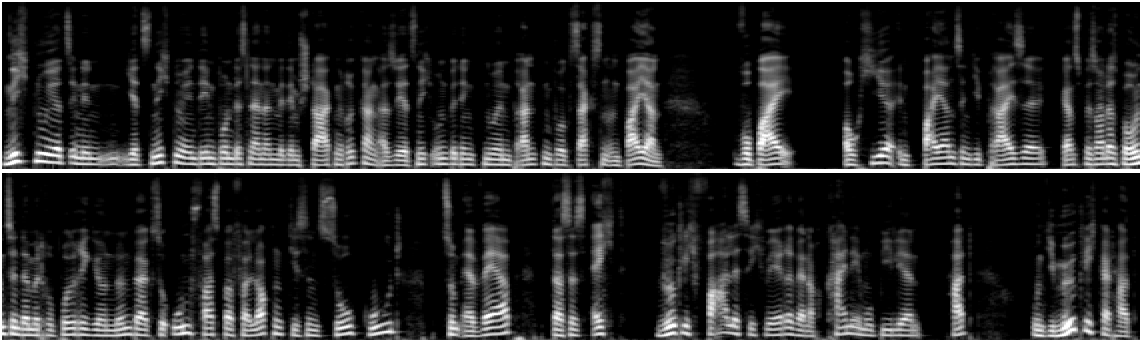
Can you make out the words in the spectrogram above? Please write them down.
Nicht nur jetzt in den, jetzt nicht nur in den Bundesländern mit dem starken Rückgang, also jetzt nicht unbedingt nur in Brandenburg, Sachsen und Bayern. Wobei auch hier in Bayern sind die Preise, ganz besonders bei uns in der Metropolregion Nürnberg, so unfassbar verlockend. Die sind so gut zum Erwerb, dass es echt wirklich fahrlässig wäre, wer noch keine Immobilien hat und die Möglichkeit hat,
